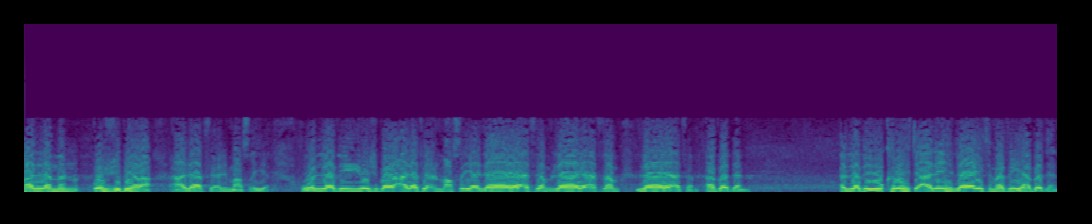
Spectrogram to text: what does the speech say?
قل من أجبر على فعل معصية والذي يجبر على فعل المعصية لا يأثم لا يأثم لا يأثم أبدا. الذي أكرهت عليه لا إثم فيه أبدا.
